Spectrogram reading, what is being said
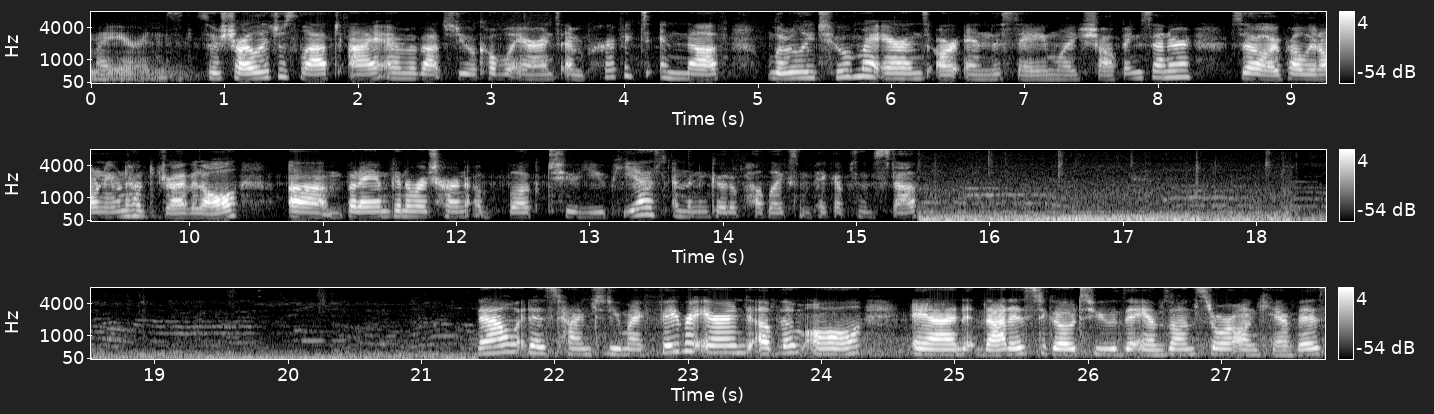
my errands. So Charlotte just left. I am about to do a couple errands and perfect enough. Literally two of my errands are in the same like shopping center. So I probably don't even have to drive at all. Um, but I am going to return a book to UPS and then go to Publix and pick up some stuff. Now it is time to do my favorite errand of them all, and that is to go to the Amazon store on campus.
